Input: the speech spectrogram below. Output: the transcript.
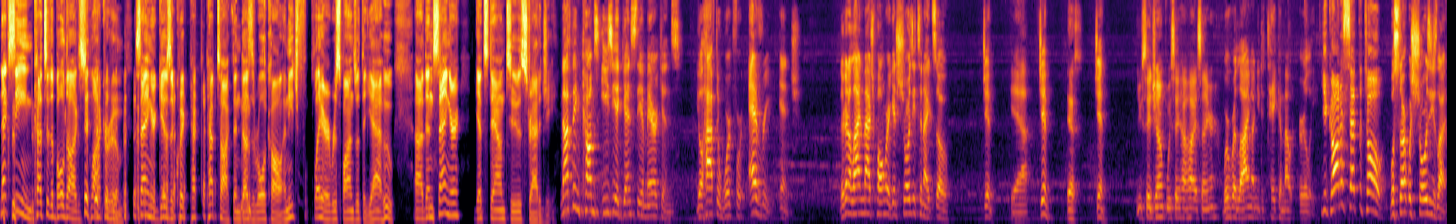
Next scene, cut to the Bulldogs locker room. Sanger gives a quick pep, pep talk, then does the roll call, and each player responds with the Yahoo. Uh, then Sanger gets down to strategy. Nothing comes easy against the Americans. You'll have to work for every inch. They're gonna line match Palmer against Shoresy tonight, so Jim. Yeah. Jim. Yes. Jim. You say jump, we say how high, Sanger? We're relying on you to take him out early. You gotta set the tone. We'll start with Shoresy's line,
